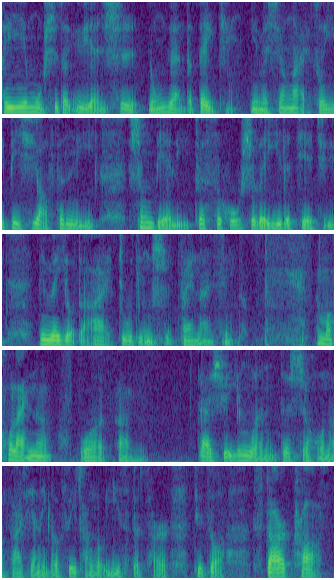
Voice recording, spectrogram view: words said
黑衣牧师的预言是永远的背景。你们相爱，所以必须要分离，生别离，这似乎是唯一的结局，因为有的爱注定是灾难性的。那么后来呢？我嗯，在学英文的时候呢，发现了一个非常有意思的词儿，叫做 “star-crossed”。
